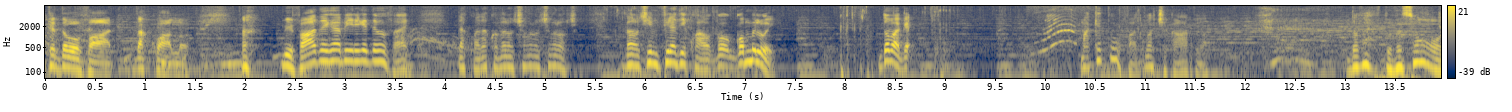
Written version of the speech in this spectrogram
Che devo fare. Da qua allora. Mi fate capire che devo fare. Da qua, da qua, veloce, veloce, veloce. Veloce, infilati qua, go, lui. Dov'è che... Ma che devo fare? Devo accecarla. Dov'è? Dove sono?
